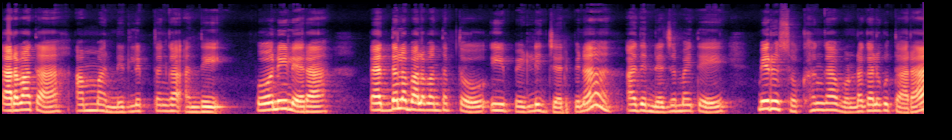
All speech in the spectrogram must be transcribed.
తర్వాత అమ్మ నిర్లిప్తంగా అంది. పోనీలేరా పెద్దల బలవంతంతో ఈ పెళ్ళి జరిపినా అది నిజమైతే మీరు సుఖంగా ఉండగలుగుతారా?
